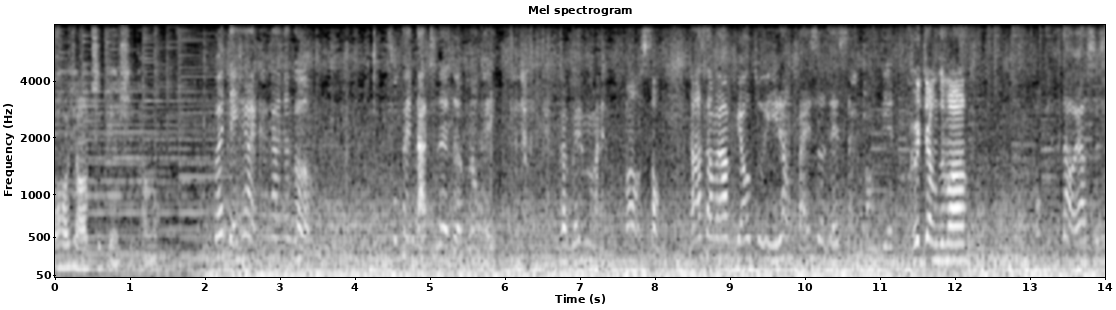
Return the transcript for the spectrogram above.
我好想要吃甜食汤哦。不然等一下来看看那个福喷打之类的有没有可以赶快买帮我送，然后上面要标注一辆白色 Tesla 旁边，可以这样子吗？我不知道，我要试试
